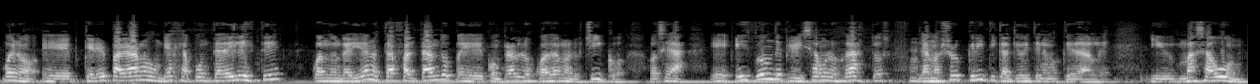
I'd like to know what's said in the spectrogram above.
bueno, eh, querer pagarnos un viaje a Punta del Este cuando en realidad nos está faltando eh, comprar los cuadernos a los chicos. O sea, eh, es donde priorizamos los gastos, la mayor crítica que hoy tenemos que darle. Y más aún,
